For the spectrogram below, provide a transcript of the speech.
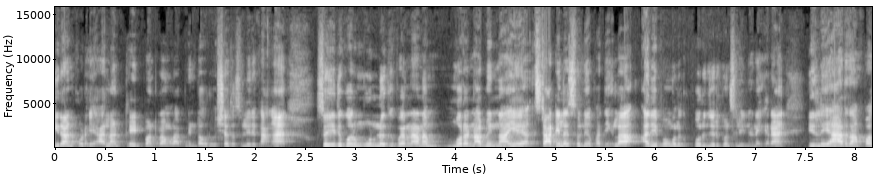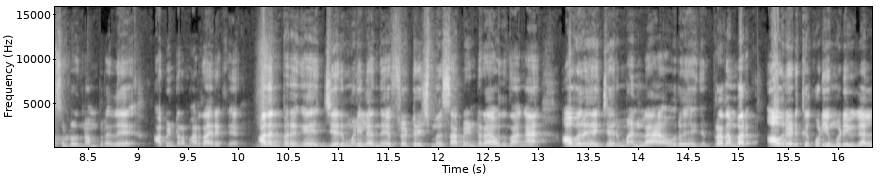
ஈரான் கூட யாரெல்லாம் ட்ரேட் பண்ணுறாங்களா அப்படின்ற ஒரு விஷயத்தை சொல்லியிருக்காங்க. ஸோ இதுக்கு ஒரு முன்னுக்கு பிறனான முரண் அப்படின்னு நான் ஸ்டார்டிங்கில் சொன்னேன் பார்த்தீங்களா அது இப்போ உங்களுக்கு புரிஞ்சிருக்கும்னு சொல்லி நினைக்கிறேன். இதில் யார் தான்ப்பா சொல்கிறது நம்புறது அப்படின்ற மாதிரி தான் இருக்குது அதன் பிறகு ஜெர்மனிலேருந்து ஃப்ரெட்ரிச் மெஸ் அப்படின்ற ஒரு தாங்க அவர் ஜெர்மனில் ஒரு பிரதமர் அவர் எடுக்கக்கூடிய முடிவுகள்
